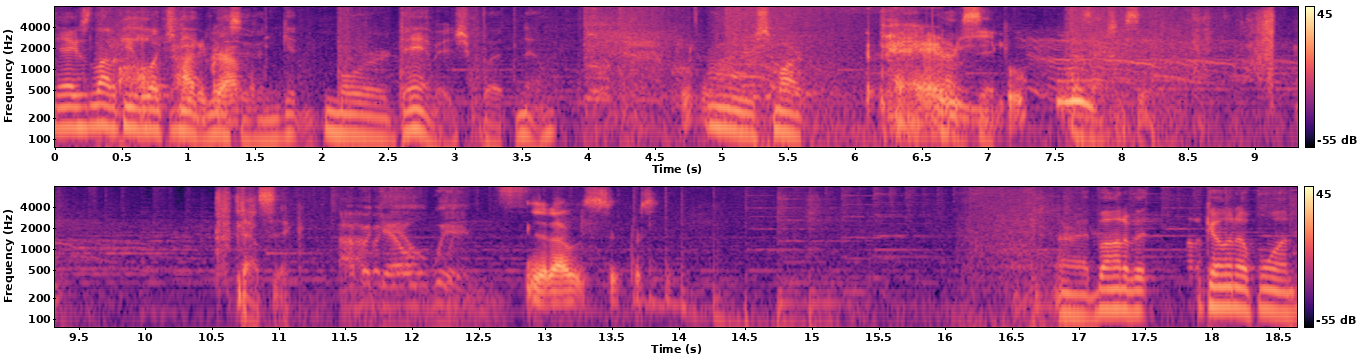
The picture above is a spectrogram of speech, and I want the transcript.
Yeah, because a lot of people Oh, like to be trying to aggressive and get more damage, but no. Ooh, smart. Parry. was sick. That's actually sick. That's sick. Abigail wins. Yeah, that was super. All right, Bonavoot going up one.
